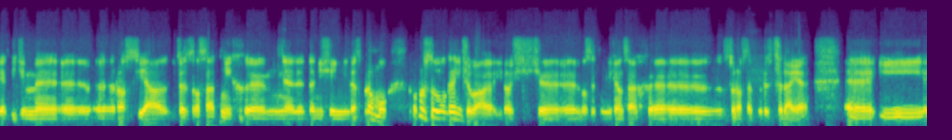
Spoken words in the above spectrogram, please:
jak widzimy Rosja, to z ostatnich doniesień Gazpromu, po prostu ograniczyła ilość w ostatnich miesiącach surowca, który sprzedaje. I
